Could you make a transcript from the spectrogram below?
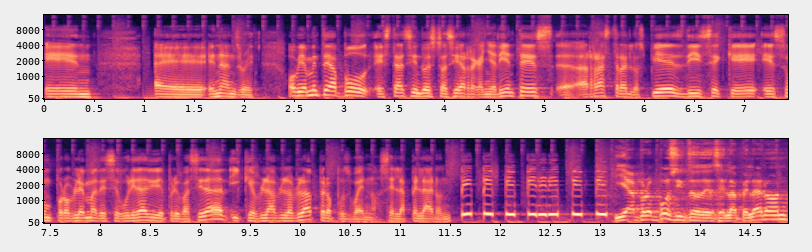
en eh, en Android. Obviamente Apple está haciendo esto así a regañadientes, eh, arrastra los pies, dice que es un problema de seguridad y de privacidad y que bla, bla, bla, pero pues bueno, se la pelaron. y a propósito de se la pelaron,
